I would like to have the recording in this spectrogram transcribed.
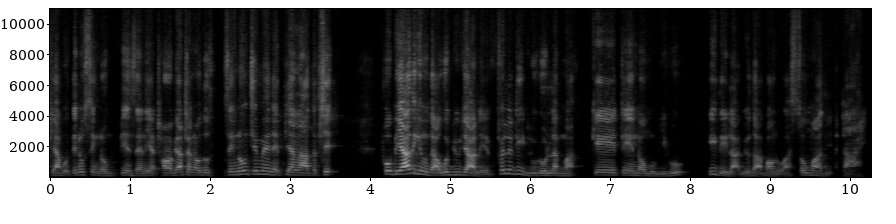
ဘုရားကိုသင်တို့စိတ်လုံးပြင်ဆင်လျက်ထာဝရဘုရားထံတော်သို့စိတ်လုံးချင်းမဲ့နဲ့ပြန်လာသဖြင့်ထိုဘုရားသခင်ကိုသာဝတ်ပြုကြလေဖိလိတိလူတို့လက်မှကဲတင်တော်မူပြီဟုဣသေလအမျိုးသားအပေါင်းတို့ကဆုံးမသည့်အတိုင်းတော့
